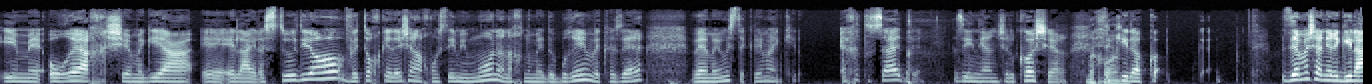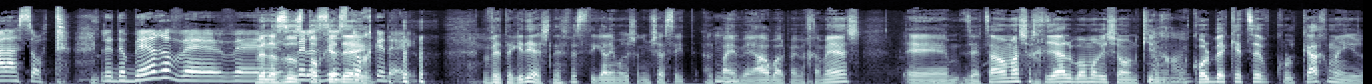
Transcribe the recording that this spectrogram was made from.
עם אה, אורח שמגיע אה, אליי לסטודיו, ותוך כדי שאנחנו עושים אימון, אנחנו מדברים וכזה, והם היו מסתכלים עליי כאילו, איך את עושה את זה? זה עניין של כושר. נכון. זה כאילו, זה מה שאני רגילה לעשות, לדבר ו- ו- ולזוז תוך כדי. תוך כדי. ותגידי, השני פסטיגלים הראשונים שעשית, 2004, 2005, אמ, זה יצא ממש אחרי האלבום הראשון, כאילו, נכון. הכל בקצב כל כך מהיר.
